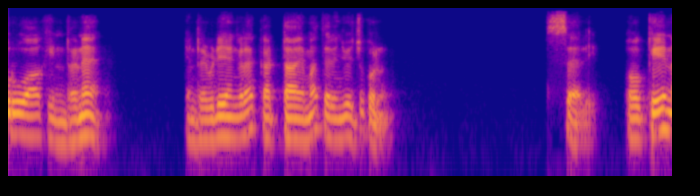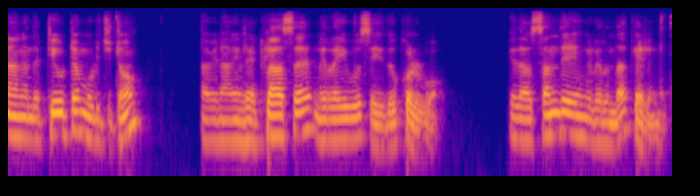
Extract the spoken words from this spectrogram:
உருவாகின்றன என்ற விடயங்களை கட்டாயமா தெரிஞ்சு வச்சுக்கொள்ளுங்க. சரி ஓகே நாங்கள் அந்த டியூட்டை முடிச்சிட்டோம். அவை நாங்கள் இந்த கிளாஸை நிறைவு செய்து கொள்வோம். ஏதாவது சந்தேகங்கள் இருந்தால் கேளுங்கள்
